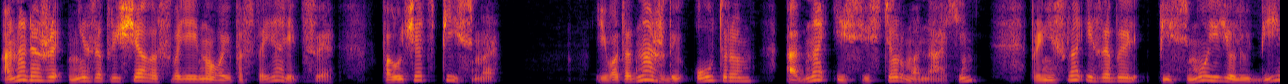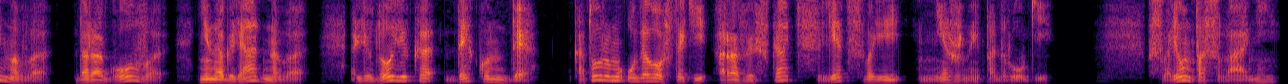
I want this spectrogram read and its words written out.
Она даже не запрещала своей новой постоялице получать письма. И вот однажды утром одна из сестер-монахинь принесла Изабель письмо ее любимого, дорогого, ненаглядного Людовика де Конде, которому удалось таки разыскать след своей нежной подруги. В своем послании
